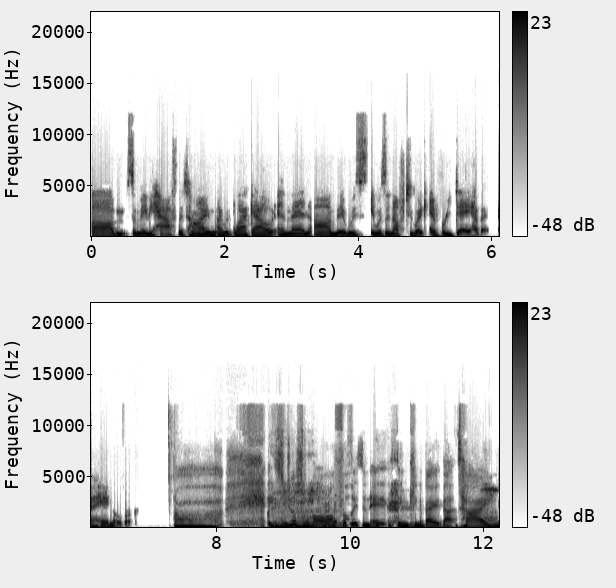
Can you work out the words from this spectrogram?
um so maybe half the time i would black out and then um it was it was enough to like every day have a, a hangover Oh, it's just awful, isn't it? Thinking about that time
